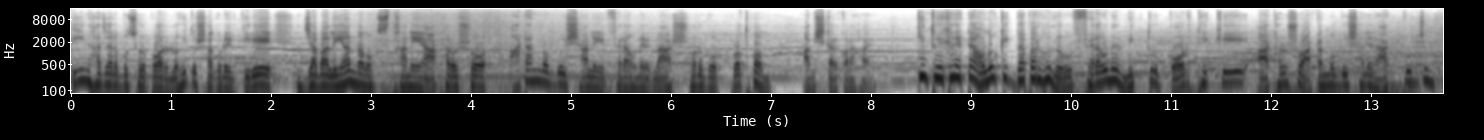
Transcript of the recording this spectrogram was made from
তিন হাজার বছর পর লোহিত সাগরের তীরে জাবালিয়ান নামক স্থানে আঠারোশো আটানব্বই সালে ফেরাউনের লাশ সর্বপ্রথম আবিষ্কার করা হয়। কিন্তু এখানে একটা অলৌকিক ব্যাপার হলো, ফেরাউনের মৃত্যুর পর থেকে আঠারোশো আটানব্বই সালের আগ পর্যন্ত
